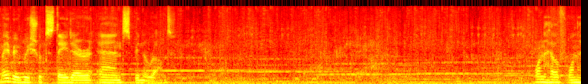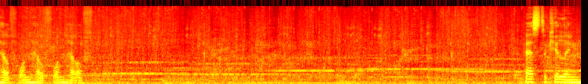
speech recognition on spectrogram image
Maybe we should stay there and spin around. One health, one health, one health, one health. Past the killing,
